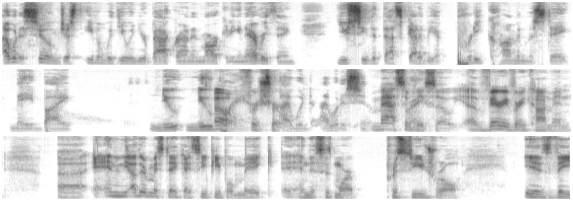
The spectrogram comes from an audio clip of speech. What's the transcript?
I would assume just even with you and your background in marketing and everything, you see that that's got to be a pretty common mistake made by new new Oh, brands. for sure. I would I would assume Massively right? so. Uh, very, very common. Uh, and the other mistake I see people make, and this is more procedural, is they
